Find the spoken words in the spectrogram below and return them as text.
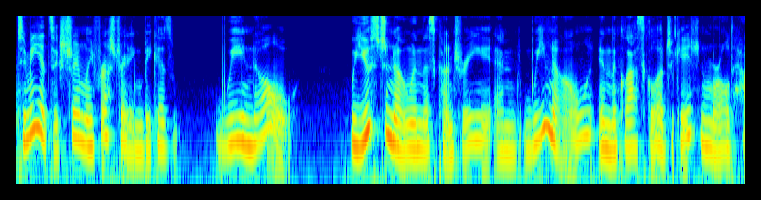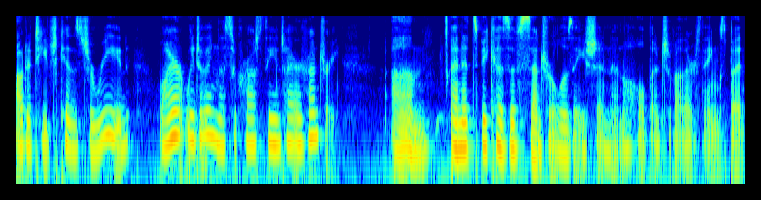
to me, it's extremely frustrating because we know we used to know in this country, and we know in the classical education world, how to teach kids to read. Why aren't we doing this across the entire country? Um, and it's because of centralization and a whole bunch of other things. But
